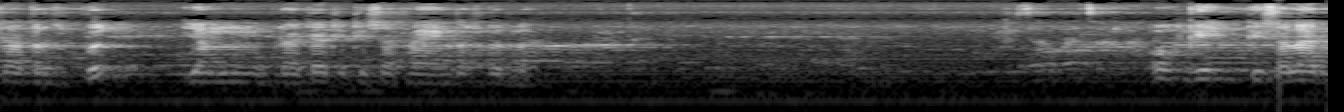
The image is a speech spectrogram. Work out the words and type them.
Desa tersebut yang berada di desa Sayang tersebut bisa baca. Oke, di Salan.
